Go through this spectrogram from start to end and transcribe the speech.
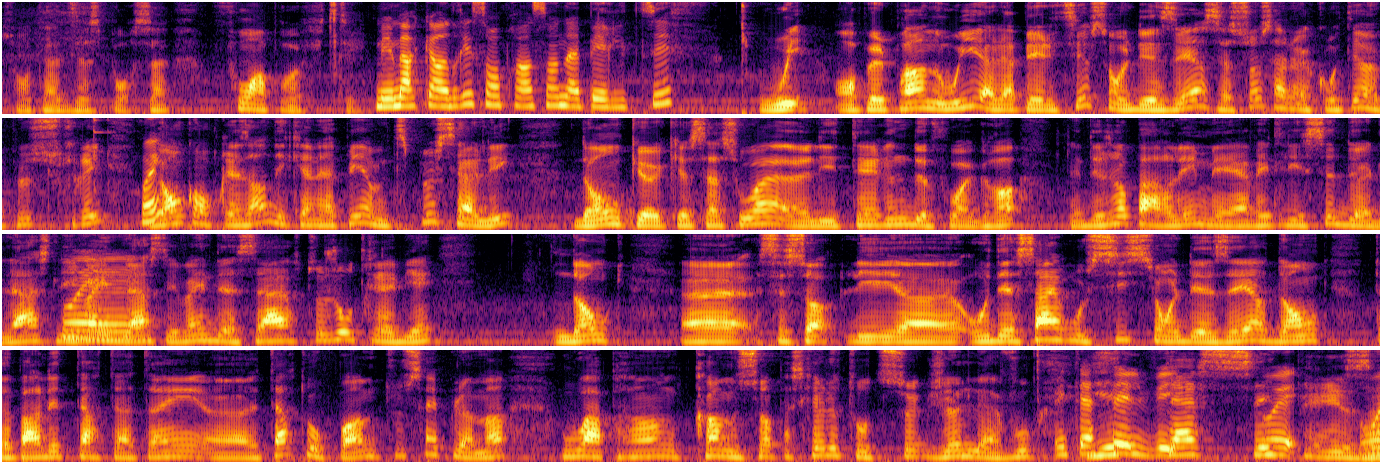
sont à 10% faut en profiter. Mais Marc-André, si on prend ça en apéritif, Oui, on peut le prendre, oui, à l'apéritif si on le désire. C'est sûr, ça a un côté un peu sucré. Oui. Donc, on présente des canapés un petit peu salés. Donc, euh, que ce soit euh, les terrines de foie gras, j'en ai déjà parlé, mais avec les cidres de glace, les vins de glace, les vins de dessert, toujours très bien. Donc, euh, c'est ça. Les, euh, au dessert aussi, si on le désire. Donc, tu as parlé de tarte tatin, euh, tarte aux pommes, tout simplement, ou à prendre comme ça, parce que le taux de sucre, je l'avoue, Est il assez élevé. est assez Oui, présent.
